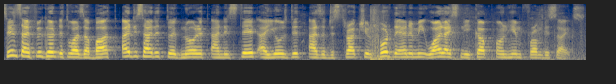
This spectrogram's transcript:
Since I figured it was a bot, I decided to ignore it and instead I used it as a distraction for the enemy while I sneak up on him from the sides.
